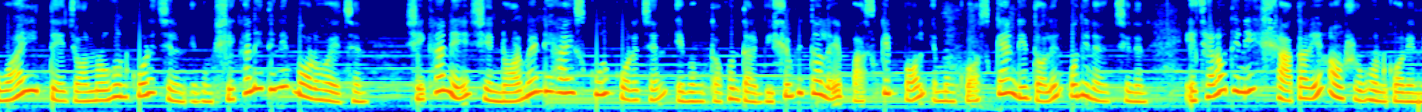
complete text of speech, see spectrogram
ওয়াইতে জন্মগ্রহণ করেছিলেন এবং সেখানেই তিনি বড় হয়েছেন। সেখানে সে নরম্যান্ডি হাই স্কুল করেছেন এবং তখন তার বিশ্ববিদ্যালয়ে বাস্কেটবল এবং ক্রস ক্যান্ডি দলের অধিনায়ক ছিলেন। এছাড়াও তিনি সাঁতারে অংশগ্রহণ করেন।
